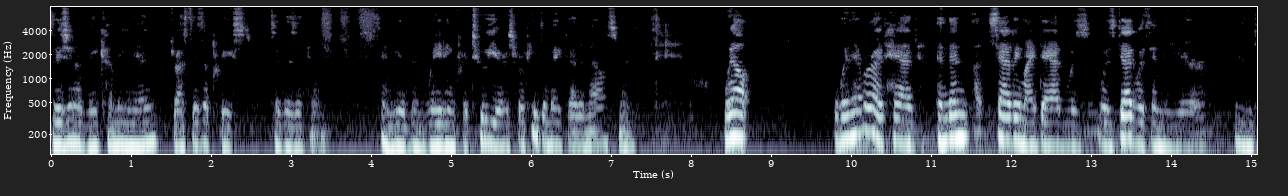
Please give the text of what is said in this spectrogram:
vision of me coming in dressed as a priest to visit him. And he had been waiting for two years for me to make that announcement. Well, whenever I've had, and then uh, sadly my dad was, was dead within the year and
